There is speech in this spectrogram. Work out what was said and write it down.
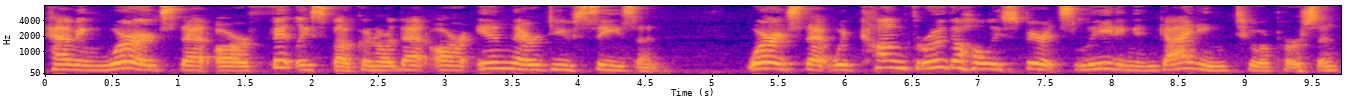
having words that are fitly spoken or that are in their due season. Words that would come through the Holy Spirit's leading and guiding to a person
